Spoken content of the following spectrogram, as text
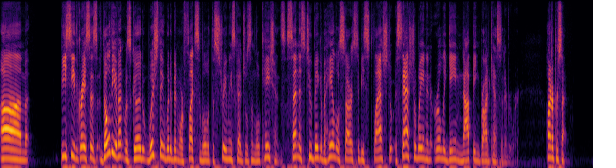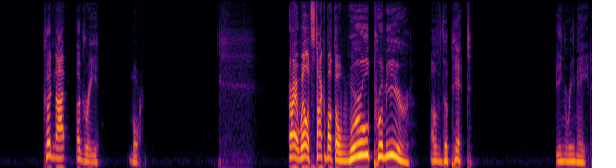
Um, BC the Gray says, though the event was good, wish they would have been more flexible with the streaming schedules and locations. Sen is too big of a Halo stars to be slashed, stashed away in an early game, not being broadcasted everywhere. 100%. Could not agree more. All right, well, let's talk about the world premiere of The Pit being remade.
